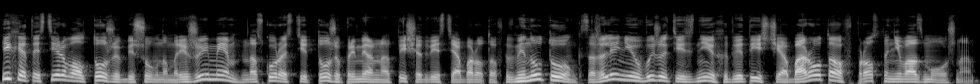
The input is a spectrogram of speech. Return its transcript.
Их я тестировал тоже в бесшумном режиме, на скорости тоже примерно 1200 оборотов в минуту. К сожалению, выжать из них 2000 оборотов просто невозможно.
